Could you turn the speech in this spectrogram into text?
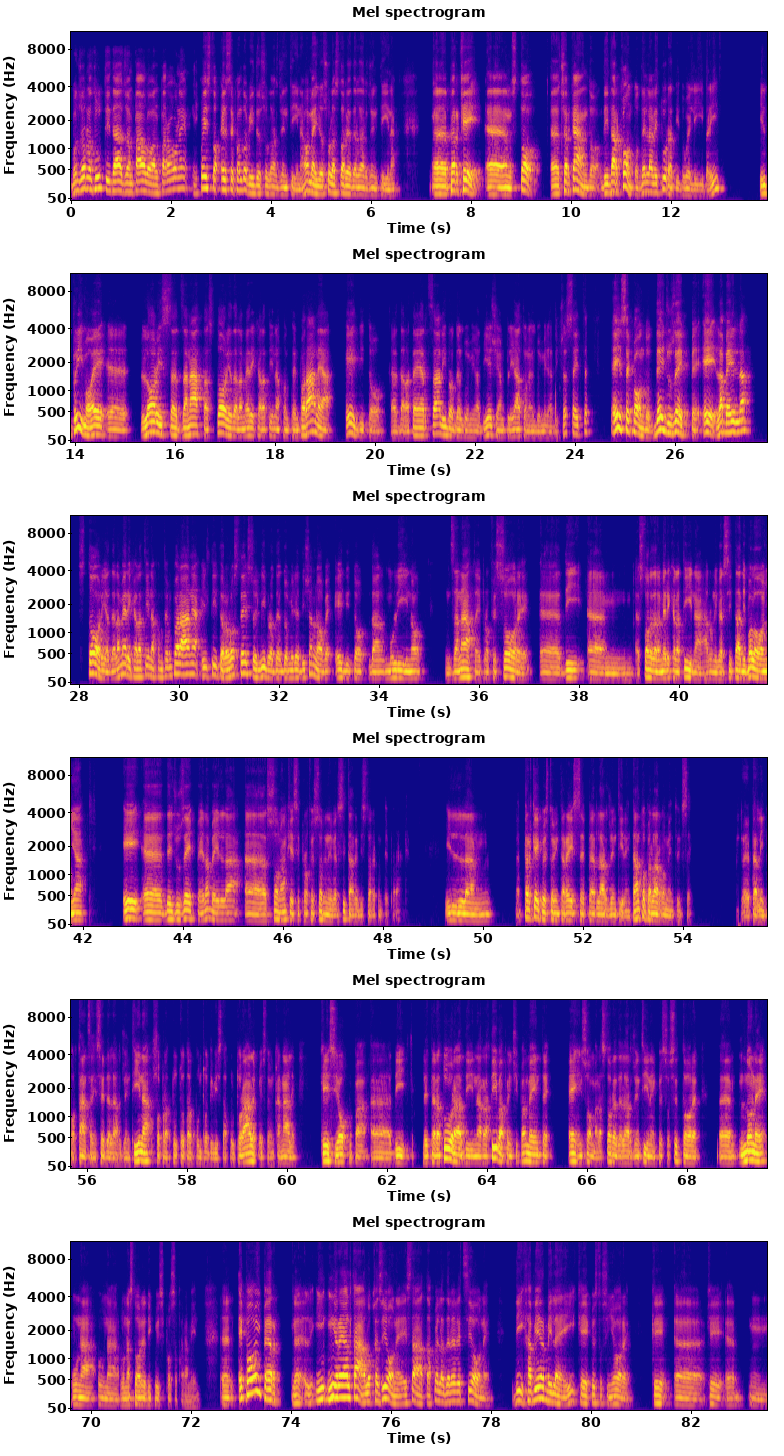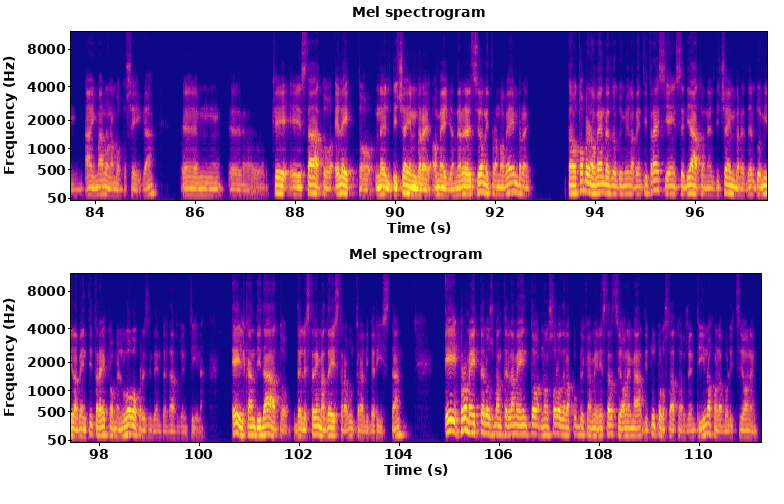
Buongiorno a tutti da Giampaolo Alparone. Questo è il secondo video sull'Argentina, o meglio sulla storia dell'Argentina, eh, perché eh, sto eh, cercando di dar conto della lettura di due libri. Il primo è eh, Loris Zanatta, Storia dell'America Latina Contemporanea, edito eh, dalla Terza, libro del 2010, ampliato nel 2017, e il secondo De Giuseppe e La Bella, Storia dell'America Latina contemporanea, il titolo è lo stesso, il libro del 2019, edito dal Mulino. Zanatta è professore eh, di ehm, Storia dell'America Latina all'Università di Bologna e eh, De Giuseppe e La Bella eh, sono anch'essi professori universitari di storia contemporanea. Il, um, perché questo interesse per l'Argentina? Intanto per l'argomento in sé. Eh, per l'importanza in sé dell'Argentina, soprattutto dal punto di vista culturale. Questo è un canale che si occupa eh, di letteratura, di narrativa principalmente, e insomma la storia dell'Argentina in questo settore eh, non è una, una, una, storia di cui si possa fare a meno. Eh, e poi per, eh, in, in, realtà l'occasione è stata quella dell'elezione di Javier Milei, che è questo signore che, eh, che eh, ha in mano una motosega, ehm, eh, che è stato eletto nel dicembre, o meglio, nelle elezioni tra novembre tra ottobre e novembre del 2023 si è insediato nel dicembre del 2023 come nuovo presidente dell'Argentina. È il candidato dell'estrema destra ultraliberista e promette lo smantellamento non solo della pubblica amministrazione ma di tutto lo Stato argentino con l'abolizione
